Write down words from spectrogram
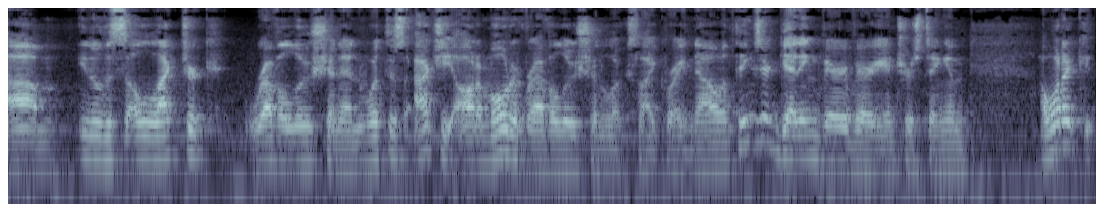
um, you know, this electric revolution and what this actually automotive revolution looks like right now, and things are getting very, very interesting. And I want to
